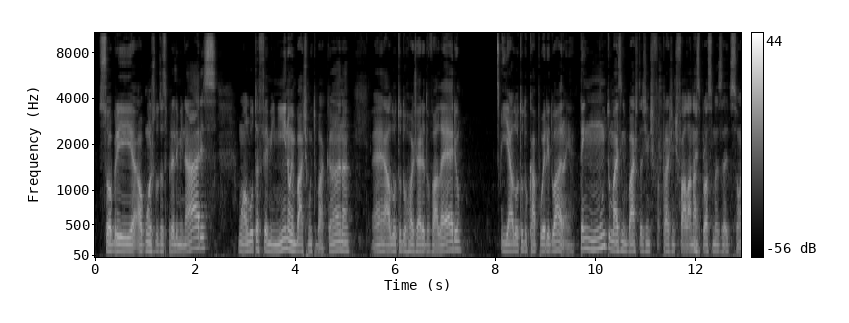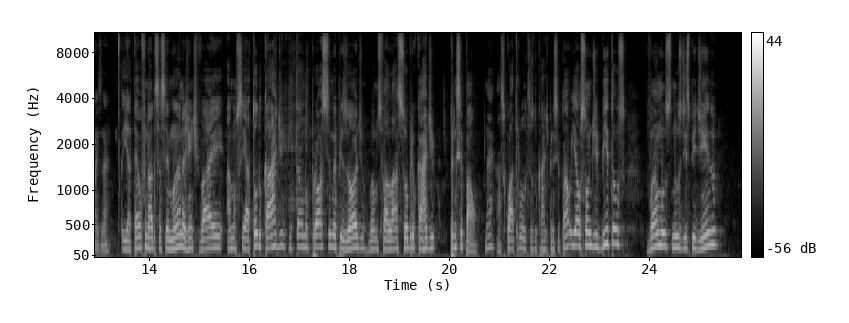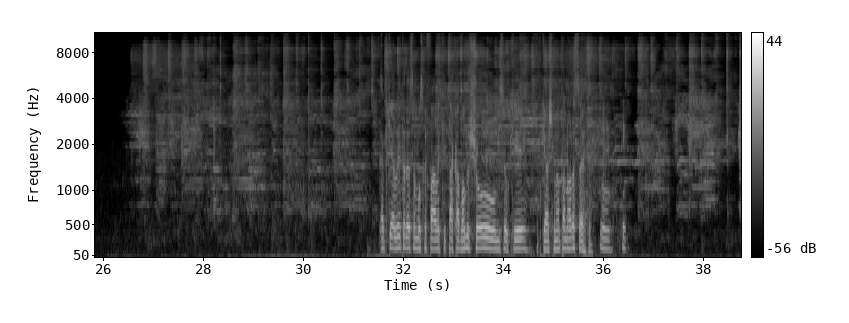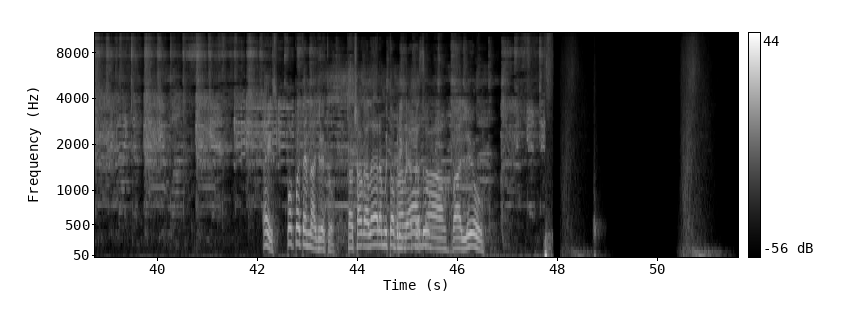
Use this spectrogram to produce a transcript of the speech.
sobre algumas lutas preliminares, uma luta feminina, um embate muito bacana, é, a luta do Rogério e do Valério, e a luta do Capoeira e do Aranha. Tem muito mais embaixo da gente, pra gente falar nas é. próximas edições, né? E até o final dessa semana a gente vai anunciar todo o card. Então no próximo episódio vamos falar sobre o card principal, né? As quatro lutas do card principal. E ao som de Beatles, vamos nos despedindo. É porque a letra dessa música fala que tá acabando o show, não sei o quê. É porque acho que não tá na hora certa. Hum, tem... É isso. Pode terminar, diretor. Tchau, tchau, galera. Muito obrigado. Valeu. Valeu.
